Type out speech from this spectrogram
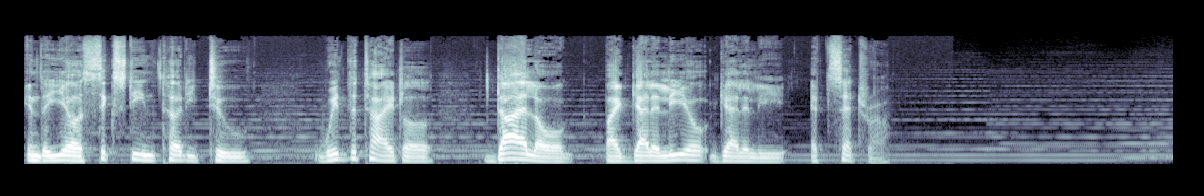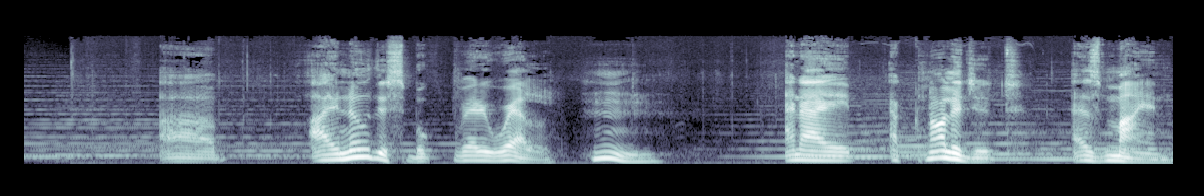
in the year 1632 with the title Dialogue by Galileo Galilei, etc. I know this book very well. Hmm. And I acknowledge it as mine.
